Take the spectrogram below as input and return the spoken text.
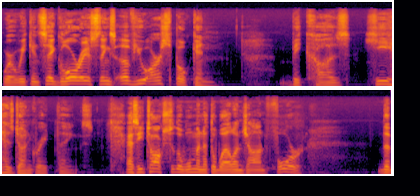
where we can say, Glorious things of you are spoken, because he has done great things. As he talks to the woman at the well in John 4, the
